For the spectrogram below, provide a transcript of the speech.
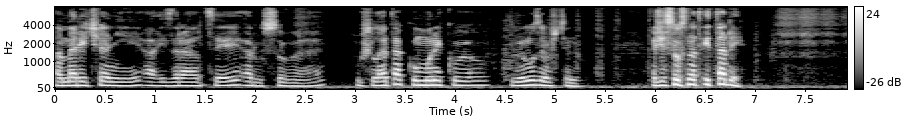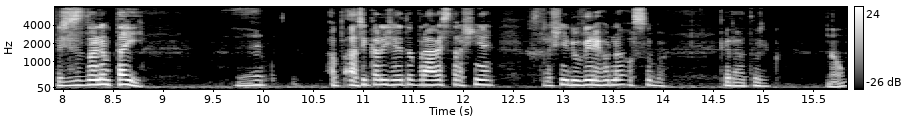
američani a Izraelci a Rusové už léta komunikují s mimozemštěnou. A že jsou snad i tady. A že se to jenom tají. A, a říkali, že je to právě strašně, strašně důvěryhodná osoba, která to řekla. No,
